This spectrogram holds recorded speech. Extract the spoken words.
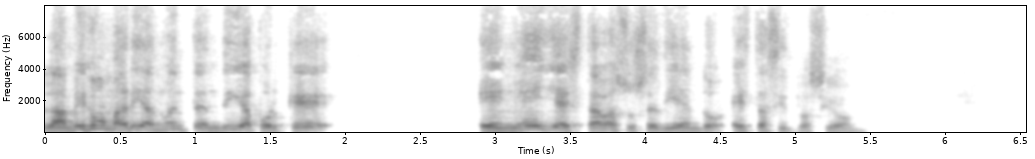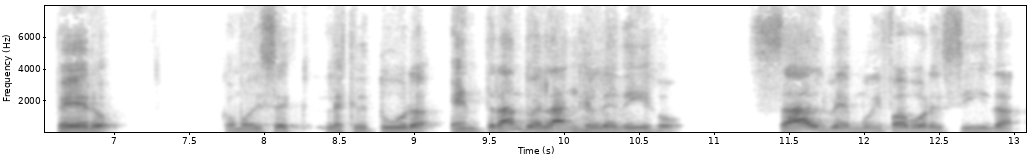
La misma María no entendía por qué en ella estaba sucediendo esta situación. Pero, como dice la escritura, entrando el ángel le dijo, salve muy favorecida,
